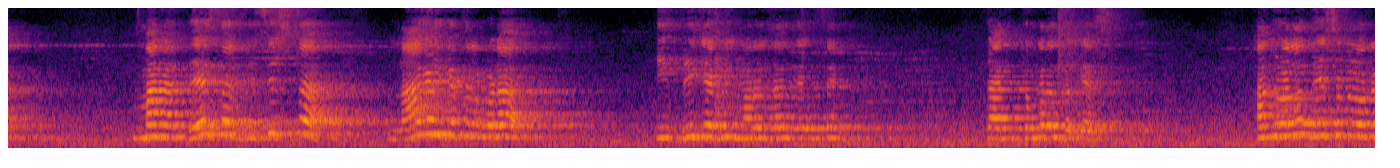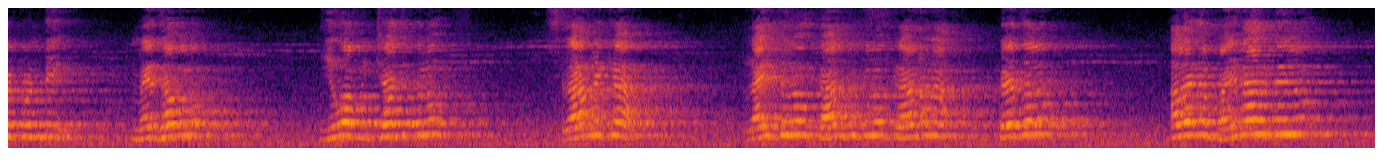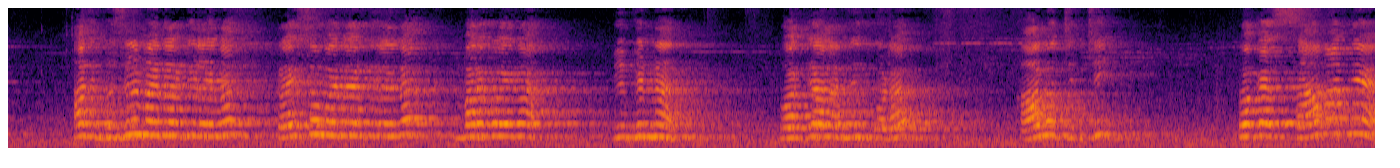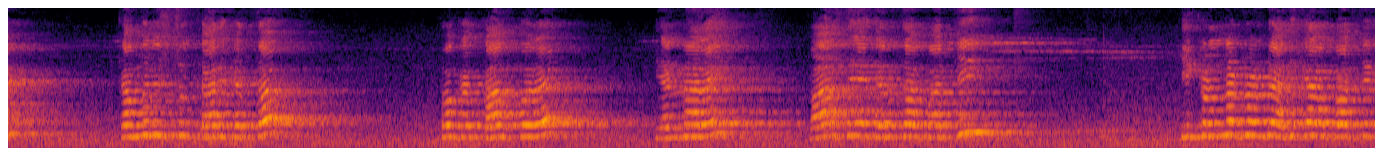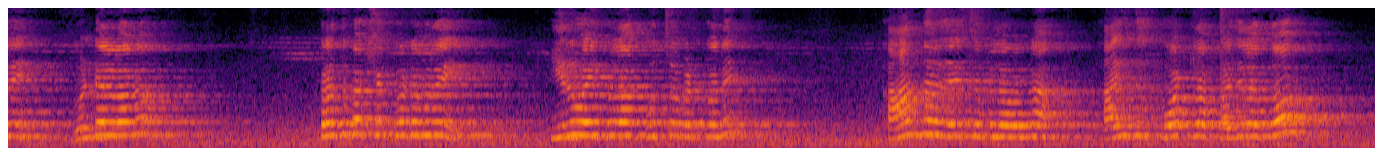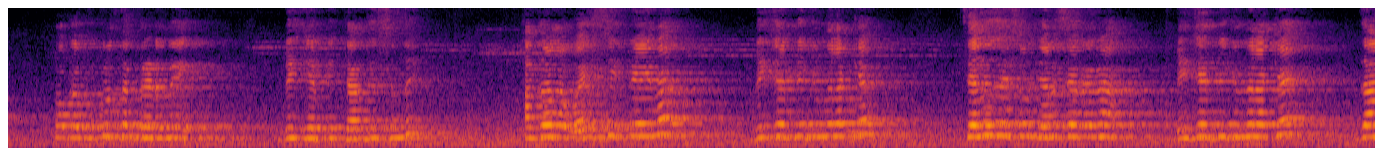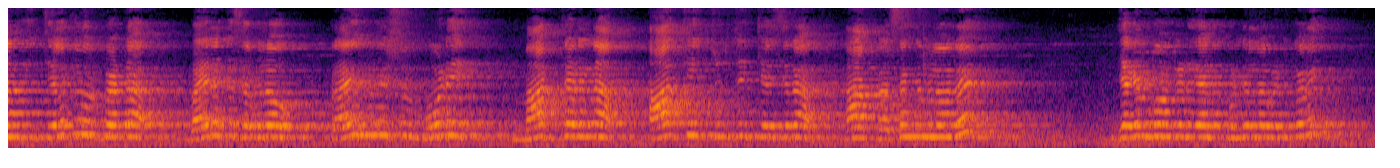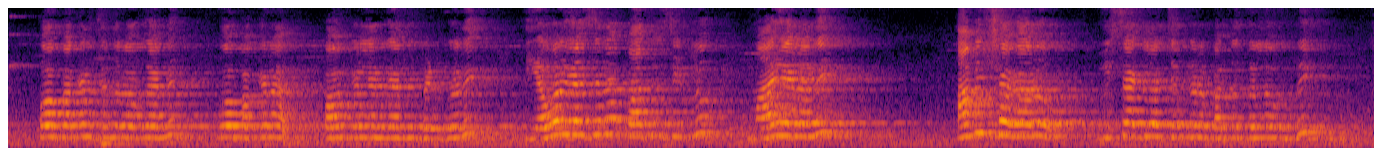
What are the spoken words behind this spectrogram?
మన దేశ విశిష్ట నాగరికతను కూడా ఈ బీజేపీ మరోసారి తెలిస్తే దాన్ని తుంగలు దొరికేస్తుంది అందువల్ల దేశంలో ఉన్నటువంటి మేధావులు యువ విద్యార్థికులు శ్రామిక రైతులు కార్మికులు గ్రామీణ పేదలు అలాగే మైనారిటీలు అది ముస్లిం మైనారిటీలైనా క్రైస్తవ మైనారిటీలైనా మరొకరైనా విభిన్న వర్గాలన్నీ కూడా ఆలోచించి ఒక సామాన్య కమ్యూనిస్టు కార్యకర్త ఒక corporate NRI Bharatiya Janata party ఇక్కడ ఉన్నటువంటి అధికార పార్టీని గుండెల్లోనూ ప్రతిపక్ష కూటమిని ఇరువైపులా కూర్చోబెట్టుకొని ఆంధ్రదేశంలో ఉన్న ఐదు కోట్ల ప్రజలతో ఒక వికృత క్రీడని బీజేపీ తెరదీసింది. అందువల్ల వైసీపీ అయినా బీజేపీ కింద లెక్కే తెలుగుదేశం జనసేన అయినా బీజేపీ కింద లెక్కే దానికి చిలకలూరుపేట బహిరంగ సభలో ప్రైమ్ మినిస్టర్ మోడీ మాట్లాడిన ఆచి చూసి చేసిన ఆ ప్రసంగంలోనే జగన్మోహన్ రెడ్డి గారిని గుండెల్లో పెట్టుకొని ఓ పక్కన చంద్రబాబు గారిని ఓ పక్కన పవన్ కళ్యాణ్ గారిని పెట్టుకొని ఎవరు గెలిచినా పాత్ర సీట్లు మాయాలని అమిత్ షా గారు విశాఖలో చెప్పిన పద్ధతుల్లో ఉంది.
